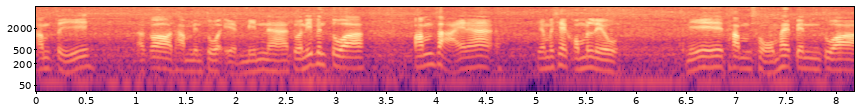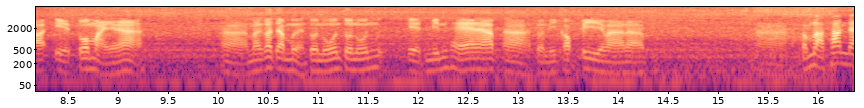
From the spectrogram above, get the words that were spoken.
ทำสี แล้วก็ทำเป็นตัวเอ็ดมินนะฮะ ตัวนี้เป็นตัวปั๊มสายนะฮะ ยังไม่ใช่คอมมอนเร็ว อันนี้ทำโฉมให้เป็นตัวเอ็ดตัวใหม่นะฮะ อ่า มันก็จะเหมือนตัวนู้นตัวนู้นเอ็ดมินท์แท้นะครับ อ่า ตัวนี้ก๊อปปี้มานะครับ อ่าสำหรับท่านใด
